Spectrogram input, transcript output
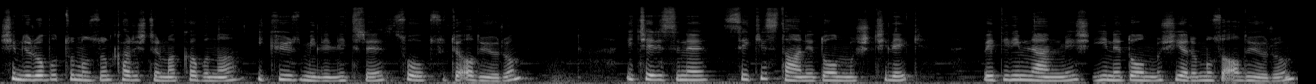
Şimdi robotumuzun karıştırma kabına 200 mililitre soğuk sütü alıyorum. İçerisine 8 tane donmuş çilek ve dilimlenmiş yine donmuş yarım muzu alıyorum.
